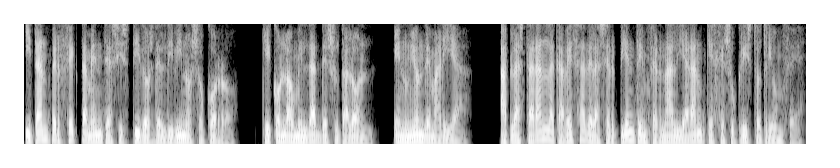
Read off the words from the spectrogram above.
y tan perfectamente asistidos del divino socorro, que con la humildad de su talón, en unión de María, aplastarán la cabeza de la serpiente infernal y harán que Jesucristo triunfe.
